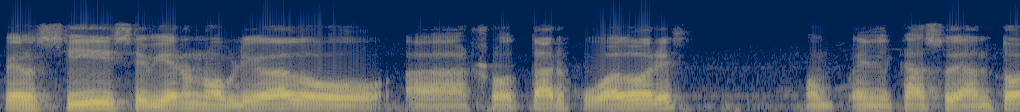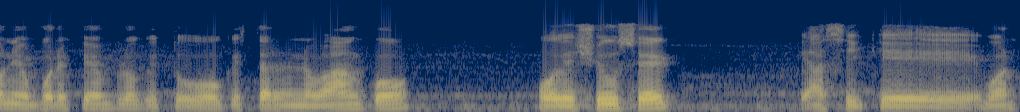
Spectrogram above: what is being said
pero sí se vieron obligados a rotar jugadores. En el caso de Antonio, por ejemplo, que tuvo que estar en el banco, o de Shusek. Así que, bueno,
